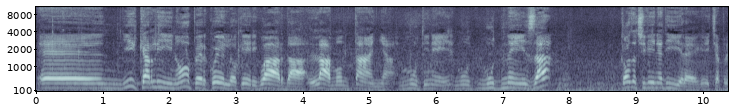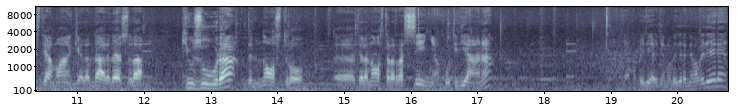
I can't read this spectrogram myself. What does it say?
Eh, il Carlino per quello che riguarda la montagna mudine, mud, mudnesa cosa ci viene a dire? Che ci apprestiamo anche ad andare verso la chiusura del nostro, eh, della nostra rassegna quotidiana. Andiamo a vedere andiamo a vedere andiamo a vedere.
